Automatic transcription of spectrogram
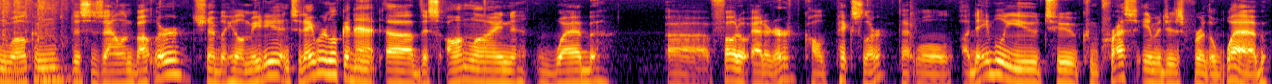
and welcome. This is Alan Butler, Schnebly Hill Media, and today we're looking at uh, this online web uh, photo editor called Pixlr that will enable you to compress images for the web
